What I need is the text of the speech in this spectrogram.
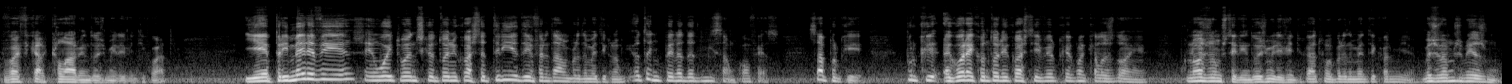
que vai ficar claro em 2024, e é a primeira vez em oito anos que António Costa teria de enfrentar um abrandamento económico. Eu tenho pena da admissão, confesso. Sabe porquê? Porque agora é que António Costa ia ver porque é como é que elas doem. Porque nós vamos ter em 2024 um abrandamento da economia. Mas vamos mesmo.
